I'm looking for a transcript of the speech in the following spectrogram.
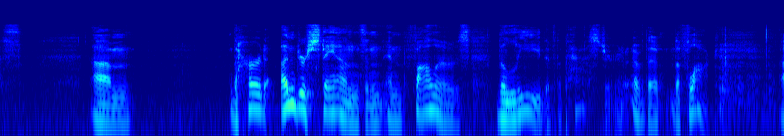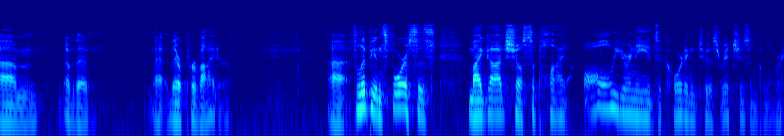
us. Um, the herd understands and, and follows the lead of the pasture of the the flock um, of the uh, their provider. Uh, Philippians 4 says, My God shall supply all your needs according to his riches and glory.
